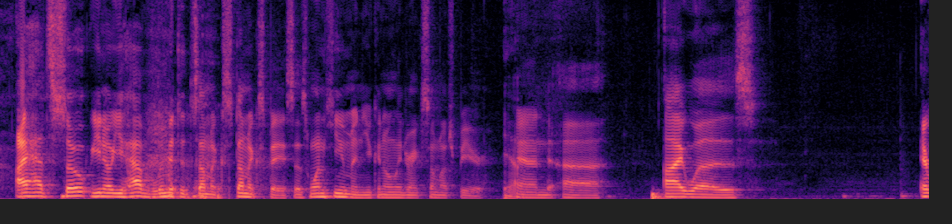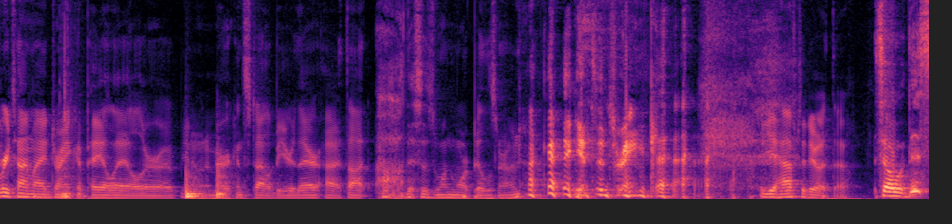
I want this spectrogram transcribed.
I had so you know you have limited stomach stomach space as one human you can only drink so much beer Yeah. and uh, I was every time I drank a pale ale or a you know an American style beer there I thought oh this is one more pilsner I'm not gonna get to drink you have to do it though So this,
